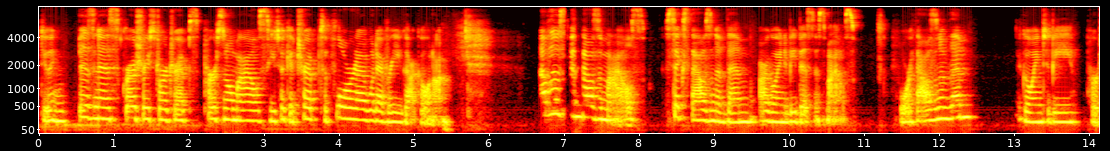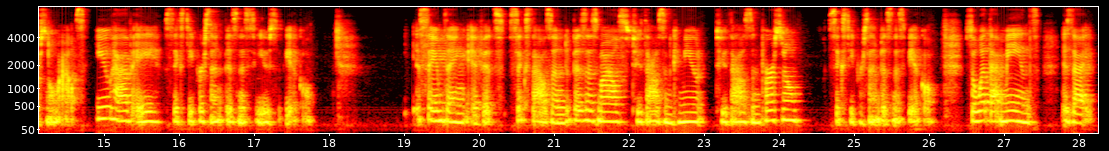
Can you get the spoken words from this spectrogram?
doing business, grocery store trips, personal miles. You took a trip to Florida, whatever you got going on. Of those 10,000 miles, 6,000 of them are going to be business miles. 4,000 of them going to be personal miles. You have a 60% business use vehicle. Same thing if it's 6,000 business miles, 2,000 commute, 2,000 personal, 60% business vehicle. So, what that means is that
